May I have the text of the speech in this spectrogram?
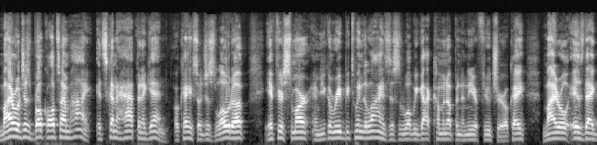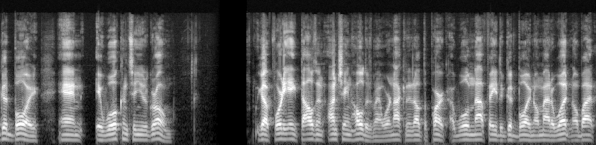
Myro just broke all-time high. It's gonna happen again. Okay, so just load up. If you're smart and you can read between the lines, this is what we got coming up in the near future. Okay, Myro is that good boy, and it will continue to grow. We got 48,000 on-chain holders, man. We're knocking it out the park. I will not fade the good boy no matter what. Nobody,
